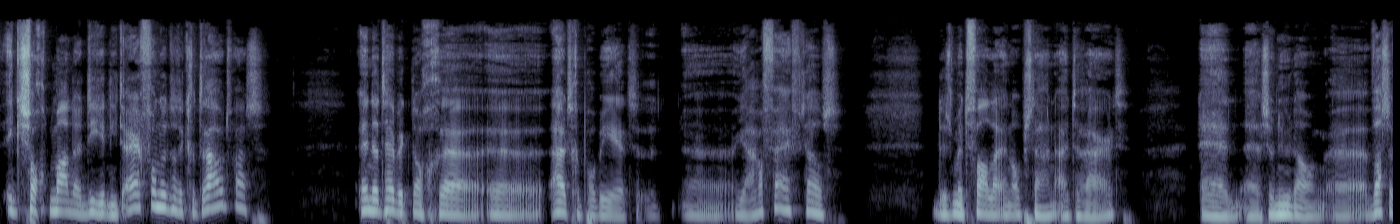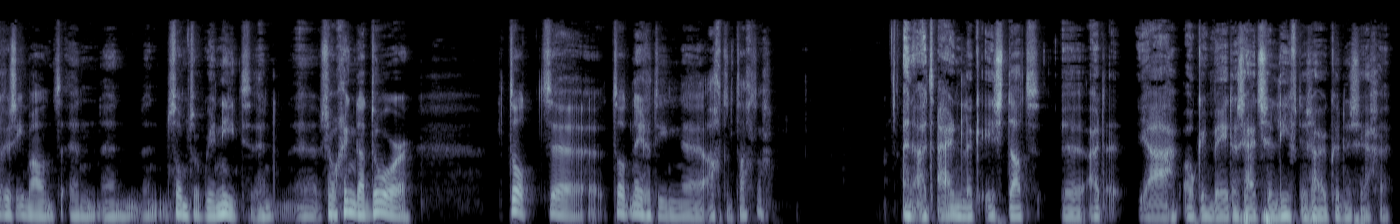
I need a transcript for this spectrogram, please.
Ik zocht mannen die het niet erg vonden dat ik getrouwd was. En dat heb ik nog uh, uh, uitgeprobeerd, een jaar of vijf zelfs. Dus met vallen en opstaan uiteraard. En uh, zo nu dan uh, was er eens iemand en, en, soms ook weer niet. En uh, zo ging dat door tot, tot 1988. En uiteindelijk is dat, uit, ja, ook in wederzijdse liefde zou je kunnen zeggen,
